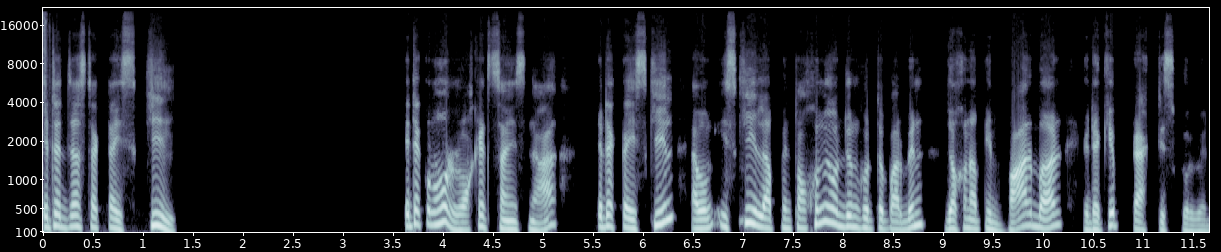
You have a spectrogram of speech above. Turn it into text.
এটা জাস্ট একটা স্কিল এটা কোনো রকেট সায়েন্স না। এটা একটা স্কিল এবং স্কিল আপনি তখনই অর্জন করতে পারবেন যখন আপনি বারবার এটাকে প্র্যাকটিস করবেন।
